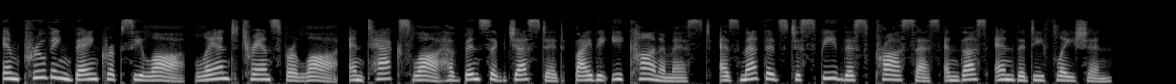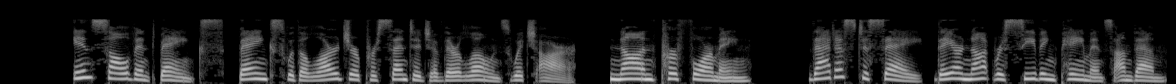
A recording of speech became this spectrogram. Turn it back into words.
Improving bankruptcy law, land transfer law, and tax law have been suggested by The Economist as methods to speed this process and thus end the deflation. Insolvent banks, banks with a larger percentage of their loans which are non-performing, that is to say, they are not receiving payments on them,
